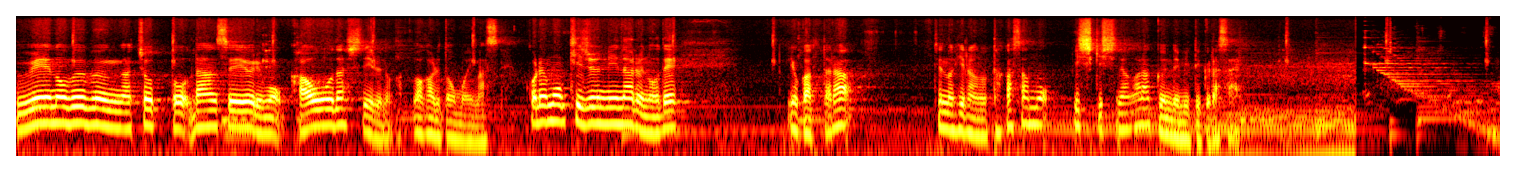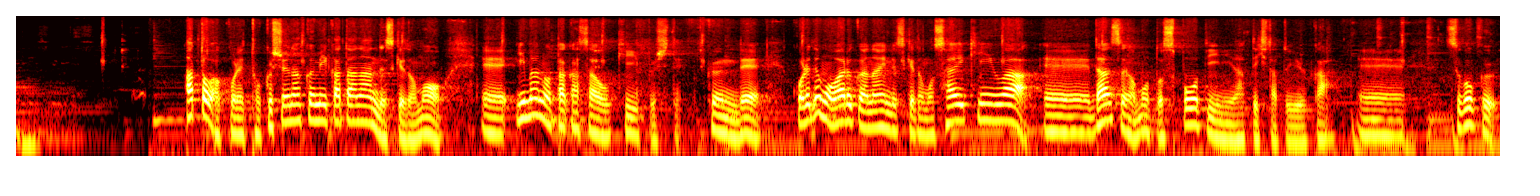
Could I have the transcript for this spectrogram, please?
上の部分がちょっと男性よりも顔を出しているのが分かると思います。これも基準になるのでよかったら手のひらの高さも意識しながら組んでみてください。あとはこれ特殊な組み方なんですけども、えー、今の高さをキープして組んでこれでも悪くはないんですけども最近は、えー、ダンスがもっとスポーティーになってきたというか、えー、すごく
